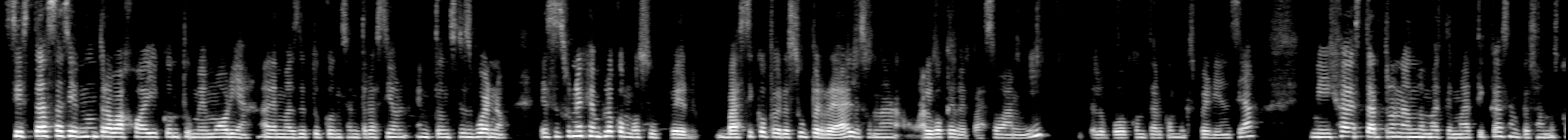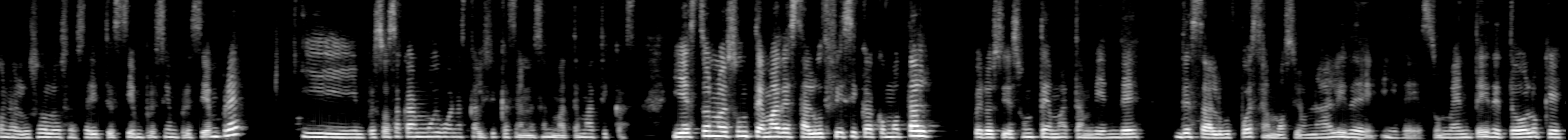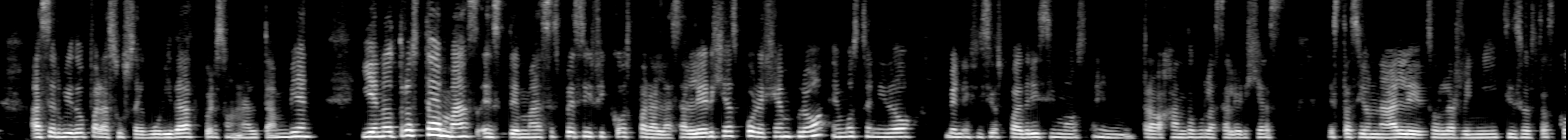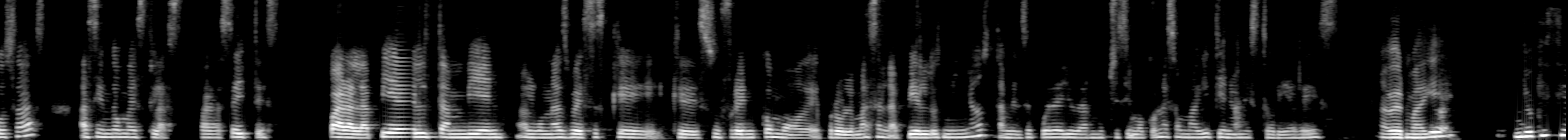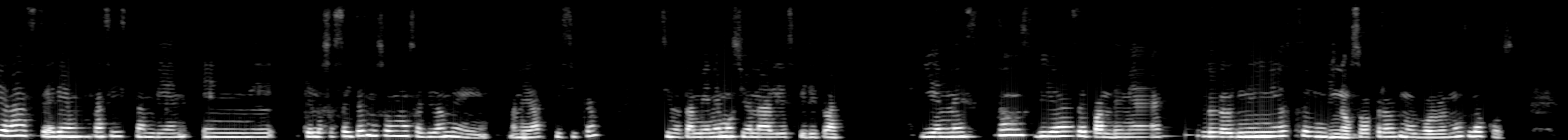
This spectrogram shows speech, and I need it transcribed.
si estás haciendo un trabajo ahí con tu memoria, además de tu concentración. Entonces, bueno, ese es un ejemplo como súper básico, pero súper real. Es una, algo que me pasó a mí, te lo puedo contar como experiencia. Mi hija estar tronando matemáticas, empezamos con el uso de los aceites siempre, siempre, siempre. Y empezó a sacar muy buenas calificaciones en matemáticas. Y esto no es un tema de salud física como tal, pero sí es un tema también de de salud pues emocional y de, y de su mente y de todo lo que ha servido para su seguridad personal también. Y en otros temas este, más específicos para las alergias, por ejemplo, hemos tenido beneficios padrísimos en trabajando con las alergias estacionales o las rinitis o estas cosas, haciendo mezclas para aceites para la piel también, algunas veces que, sufren como de problemas en la piel los niños, también se puede ayudar muchísimo con eso. Maggie tiene una historia de eso. A ver, Maggie. Yo, quisiera hacer énfasis también en que los aceites no solo nos ayudan de manera física, sino también emocional y espiritual. Y en estos días de pandemia, los niños y nosotros nos volvemos locos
